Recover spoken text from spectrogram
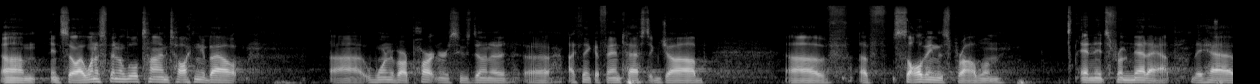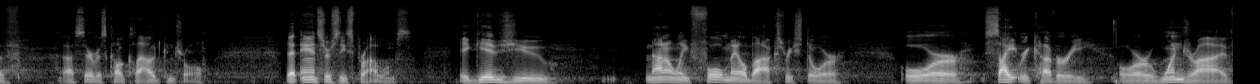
Um, and so I want to spend a little time talking about uh, one of our partners who's done, a, uh, I think, a fantastic job of, of solving this problem, and it's from NetApp. They have a service called Cloud Control that answers these problems. It gives you not only full mailbox restore or site recovery or OneDrive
